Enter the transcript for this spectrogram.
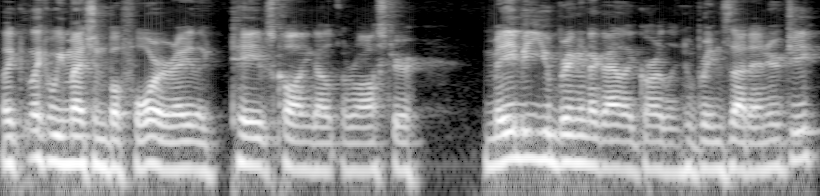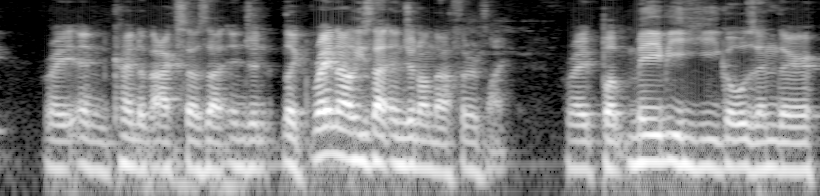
like like we mentioned before, right? Like Toews calling out the roster. Maybe you bring in a guy like Garland who brings that energy, right, and kind of acts as that engine. Like right now, he's that engine on that third line, right? But maybe he goes in there,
